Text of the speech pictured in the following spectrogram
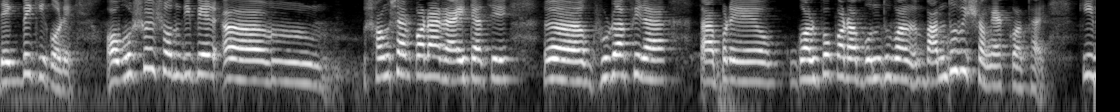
দেখবে কি করে? অবশ্যই সন্দীপের সংসার করা রাইট আছে ঘোরাফেরা, তারপরে গল্প করা বন্ধু বান্ধবীর সঙ্গে এক কথায়। কি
